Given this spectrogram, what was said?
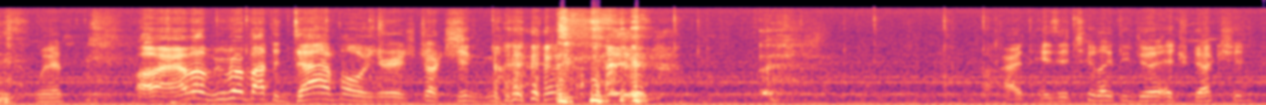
We Alright, I'm we were about to die following your instruction. Alright, is it too late to do an introduction?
